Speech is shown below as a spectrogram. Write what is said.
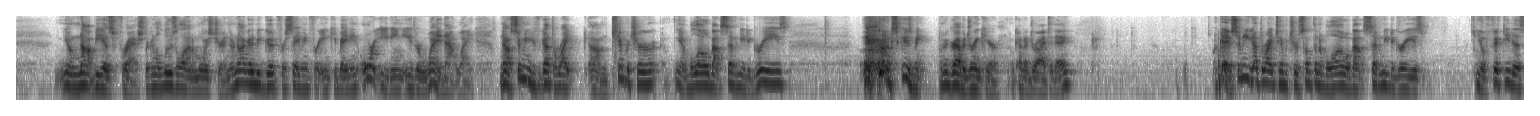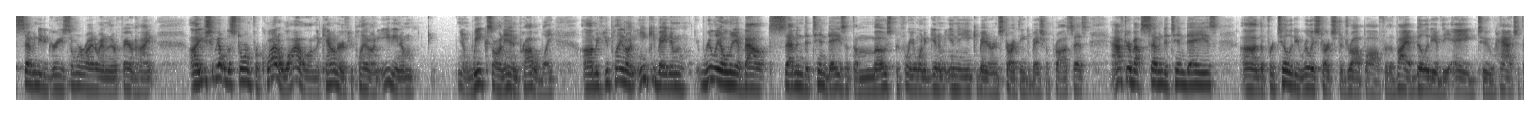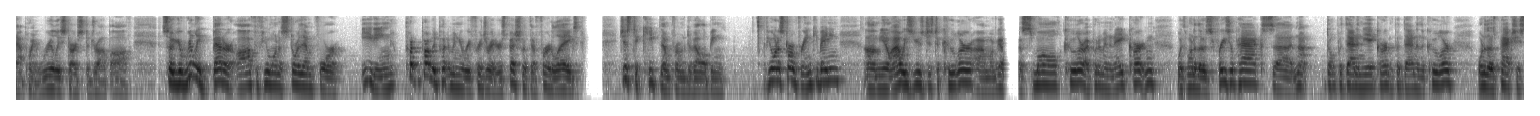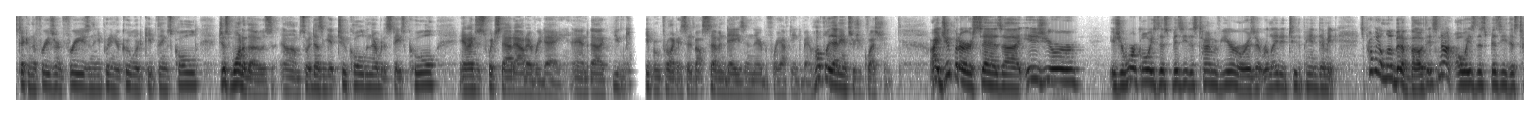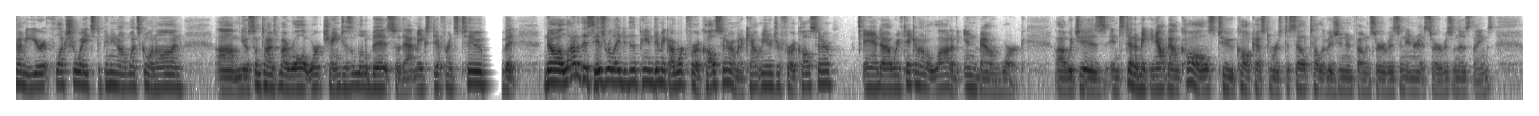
you know, not be as fresh. They're going to lose a lot of moisture, and they're not going to be good for saving for incubating or eating either way that way. Now, assuming you've got the right um, temperature, you know, below about 70 degrees. Excuse me. I'm going to grab a drink here. I'm kind of dry today. Okay, assuming you got the right temperature, something below about 70 degrees, you know, 50 to 70 degrees, somewhere right around there, Fahrenheit, uh, you should be able to store them for quite a while on the counter if you plan on eating them, you know, weeks on end probably. Um, if you plan on incubating, them, really only about seven to 10 days at the most before you want to get them in the incubator and start the incubation process. After about seven to 10 days, uh, the fertility really starts to drop off, or the viability of the egg to hatch at that point really starts to drop off. So you're really better off if you want to store them for eating, put, probably put them in your refrigerator, especially if they're fertile eggs, just to keep them from developing if you want to store them for incubating, um, you know, I always use just a cooler. Um, I've got a small cooler. I put them in an egg carton with one of those freezer packs. Uh, not don't put that in the egg carton. Put that in the cooler. One of those packs you stick in the freezer and freeze, and then you put in your cooler to keep things cold. Just one of those, um, so it doesn't get too cold in there, but it stays cool. And I just switch that out every day. And uh, you can keep them for, like I said, about seven days in there before you have to incubate them. Hopefully that answers your question. All right, Jupiter says, uh, is your is your work always this busy this time of year, or is it related to the pandemic? It's probably a little bit of both. It's not always this busy this time of year. It fluctuates depending on what's going on. Um, you know, sometimes my role at work changes a little bit, so that makes difference too. But no, a lot of this is related to the pandemic. I work for a call center. I'm an account manager for a call center, and uh, we've taken on a lot of inbound work. Uh, which is instead of making outbound calls to call customers to sell television and phone service and internet service and those things,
